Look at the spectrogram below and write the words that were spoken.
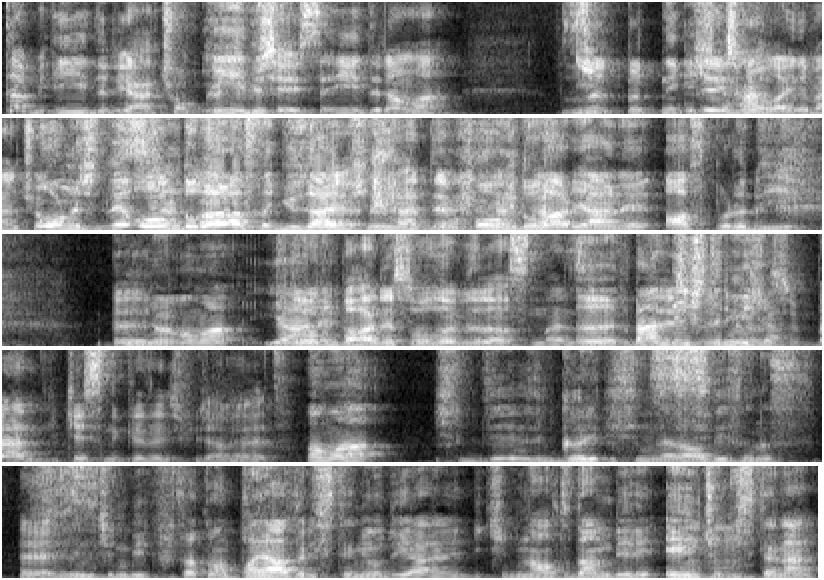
Tabii iyidir. Yani çok kötü İyidir. bir şeyse iyidir ama zırt pırt nick İşte, değişme ha. olayını ben çok Onun için de sıcak 10 dolar aslında güzel bir şey. değil mi? 10 dolar yani az para değil. Evet. Bilmiyorum ama Bu da yani onun bahanesi olabilir aslında. Zırt Evet, ben değiştirmeyeceğim. karşı. Ben kesinlikle değişmeyeceğim evet. ama işte dediğimiz gibi garip isimler aldıysanız Evet. sizin için bir fırsat ama bayağıdır isteniyordu yani. 2006'dan beri en Hı hı. çok istenen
